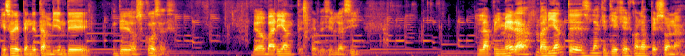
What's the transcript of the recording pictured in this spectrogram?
eso depende también de, de dos cosas, de dos variantes, por decirlo así. La primera variante es la que tiene que ver con la persona,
